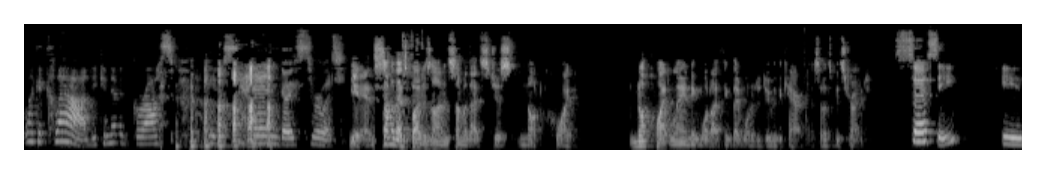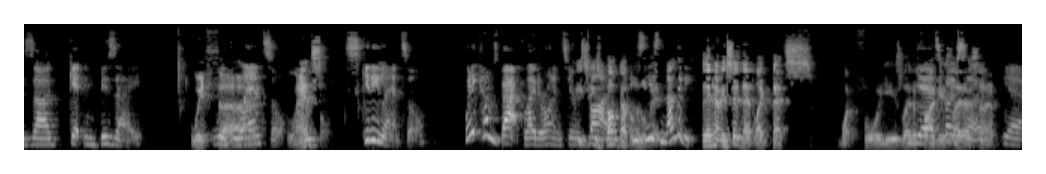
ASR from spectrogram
like a cloud. You can never grasp. You just hand goes through it. yeah, and some of that's by design, and some of that's just not quite, not quite landing what I think they wanted to do with the character. So it's a bit strange. Cersei is uh, getting busy With, with uh, Lancel, Lancel. Skinny Lancel. When he comes back later on in series He's- he's five, bulked up a he's, little he's bit. nuggety. But then having said that, like that's what four years later, yeah, five years later. So, Yeah,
